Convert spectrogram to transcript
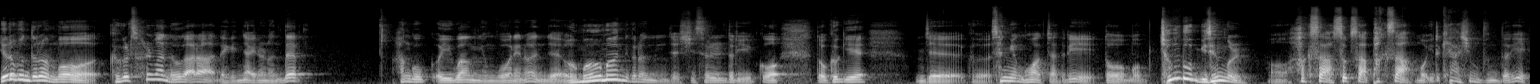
여러분들은 뭐 그걸 설마 너가 알아내겠냐 이러는데 한국의광연구원에는 이제 어마어마한 그런 이제 시설들이 있고 또 거기에 이제 그 생명공학자들이 또 뭐 전부 미생물 어, 학사, 석사, 박사 뭐 이렇게 하신 분들이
